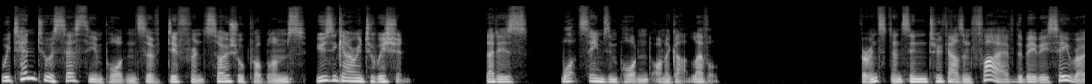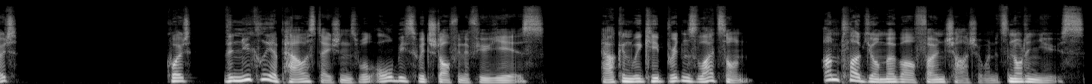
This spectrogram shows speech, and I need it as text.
We tend to assess the importance of different social problems using our intuition. That is, what seems important on a gut level. For instance, in 2005, the BBC wrote, quote, The nuclear power stations will all be switched off in a few years. How can we keep Britain's lights on? Unplug your mobile phone charger when it's not in use.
